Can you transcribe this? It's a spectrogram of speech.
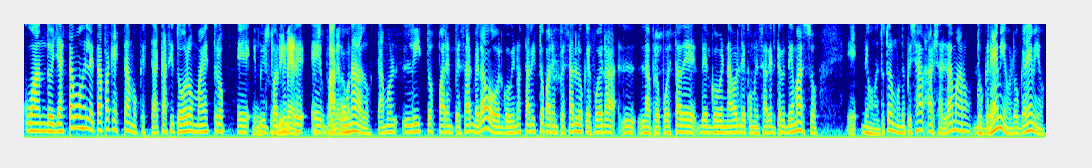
Cuando ya estamos en la etapa que estamos, que está casi todos los maestros eh, virtualmente eh, vacunados, estamos listos para empezar, ¿verdad? O el gobierno está listo para empezar lo que fue la, propuesta del gobernador de comenzar el 3 de marzo. De momento todo el mundo empieza a alzar la mano, los gremios, los gremios,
